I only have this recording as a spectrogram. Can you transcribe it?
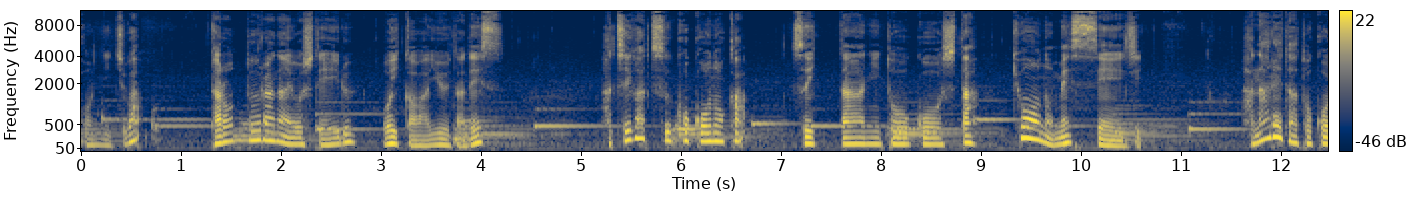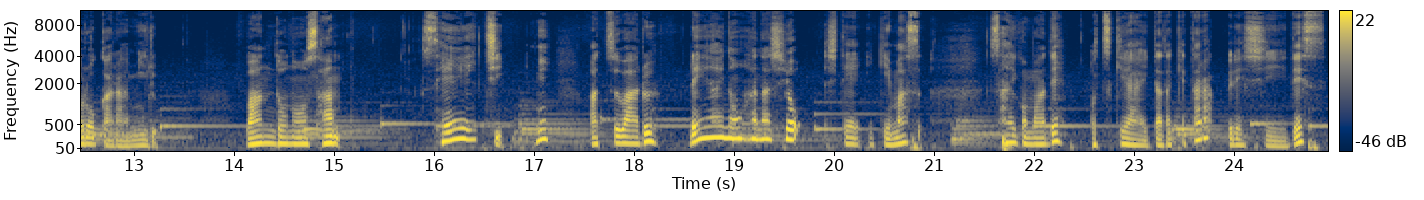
こんにちは。タロット占いをしている及川優太です。8月9日ツイッターに投稿した今日のメッセージ。離れたところから見る。ワンドの3正位置にまつわる恋愛のお話をしていきます。最後までお付き合いいただけたら嬉しいです。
